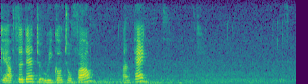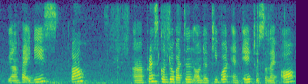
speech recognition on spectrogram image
Okay after that we go to file unpack. We unpack this file uh, press control button on the keyboard and A to select all.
